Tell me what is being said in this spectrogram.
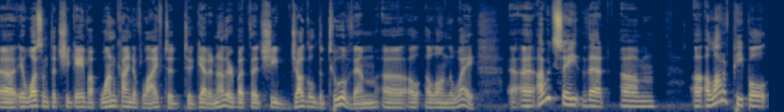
Uh, it wasn't that she gave up one kind of life to, to get another, but that she juggled the two of them uh, al- along the way. Uh, I would say that um, a lot of people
